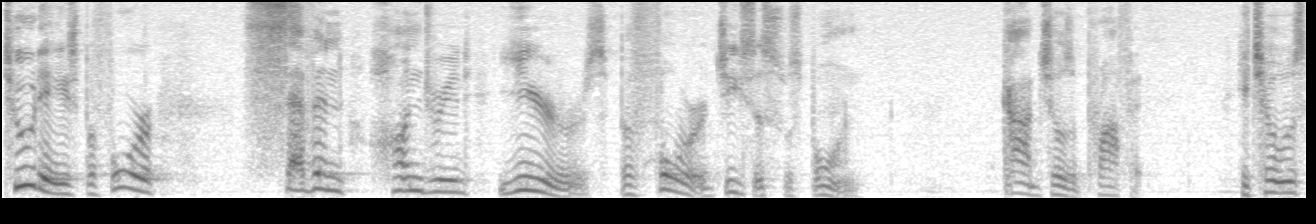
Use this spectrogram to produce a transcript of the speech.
two days before, 700 years before Jesus was born, God chose a prophet. He chose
